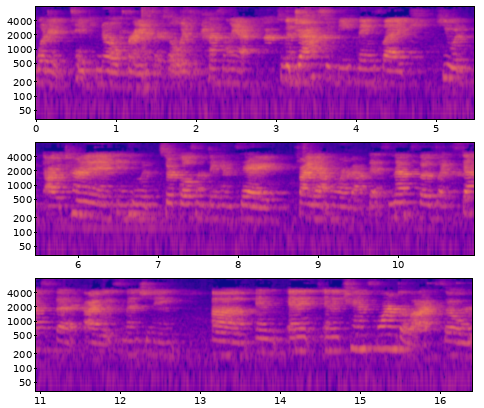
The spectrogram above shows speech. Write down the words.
wouldn't take no for an answer. So it was constantly so the drafts would be things like he would I would turn it in and he would circle something and say find out more about this. And that's those like steps that I was mentioning. Um, and, and it and it transformed a lot. So,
